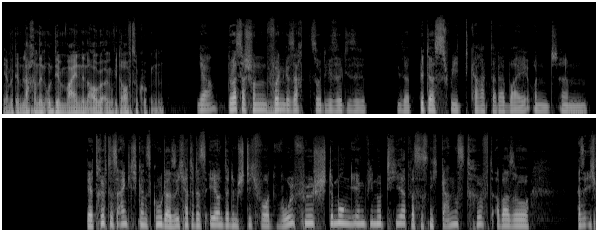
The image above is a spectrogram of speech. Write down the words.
ja, mit dem lachenden und dem weinenden Auge irgendwie drauf zu gucken. Ja, du hast ja schon Mhm. vorhin gesagt, so diese, diese, dieser bittersweet-Charakter dabei und ähm, der trifft es eigentlich ganz gut. Also ich hatte das eher unter dem Stichwort Wohlfühlstimmung irgendwie notiert, was es nicht ganz trifft, aber so, also ich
